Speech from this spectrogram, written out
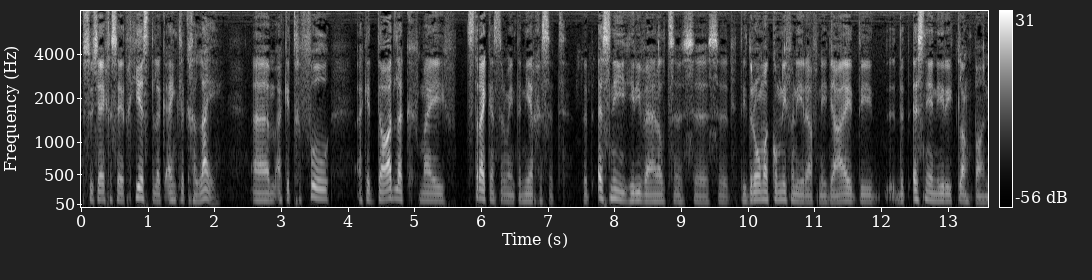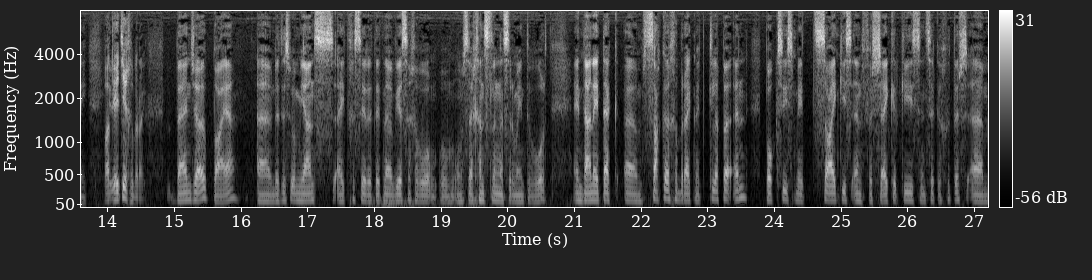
soos jy gesê het geestelik eintlik gelei. Ehm um, ek het gevoel ek het dadelik my strykinstrumente neergesit. Dit is nie hierdie wêreld se se se die drome kom nie van hier af nie. Ja, die dit is nie in hierdie klankbaan nie. Wat het jy gebruik? Banjo, baie. Ehm um, dit is oom Jans uitgesê dit het nou besig geword om, om om sy gunsteling instrument te word. En dan het ek ehm um, sakke gebruik met klippe in, boksies met saaitjies in vir suikertjies en sulke goeters. Ehm um,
